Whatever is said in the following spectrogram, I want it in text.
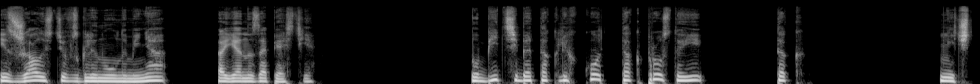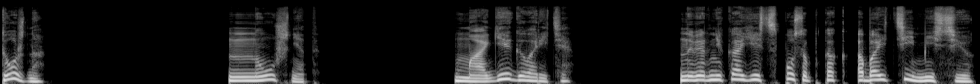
и с жалостью взглянул на меня, а я на запястье. Убить себя так легко, так просто и так ничтожно. Ну уж нет. Магия, говорите? Наверняка есть способ, как обойти миссию.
